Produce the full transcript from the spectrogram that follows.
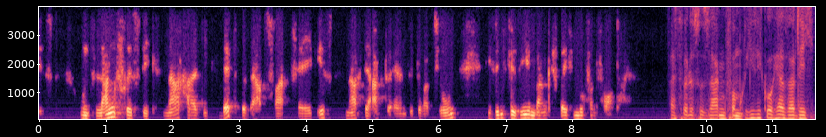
ist und langfristig nachhaltig wettbewerbsfähig ist, nach der aktuellen Situation, die sind für Sie im Bankgespräch nur von Vorteil. Was würdest du sagen, vom Risiko her sollte ich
